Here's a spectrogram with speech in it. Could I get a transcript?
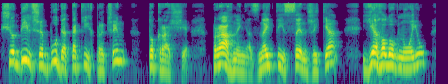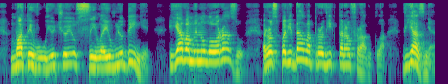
Що більше буде таких причин, то краще. Прагнення знайти сенс життя є головною мотивуючою силою в людині. Я вам минулого разу розповідала про Віктора Франкла, в'язня,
